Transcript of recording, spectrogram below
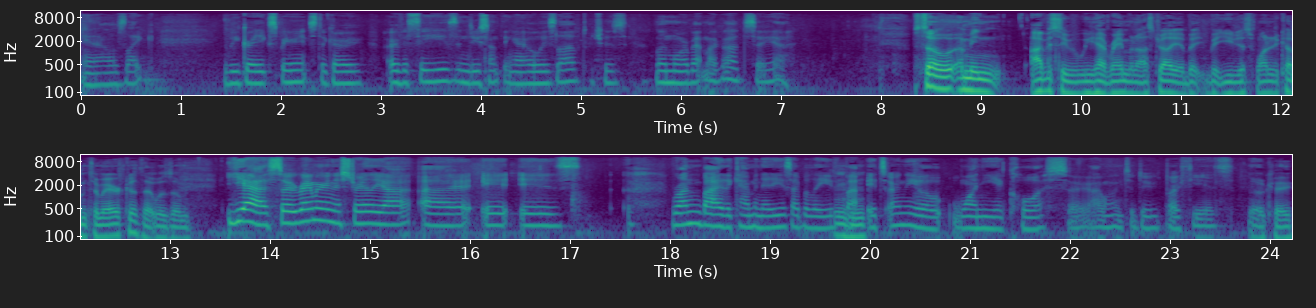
and I was like, it'd be a great experience to go overseas and do something I always loved, which was learn more about my God. So yeah. So, I mean, obviously we have Rhema in Australia, but but you just wanted to come to America. That was um. Yeah, so Rhema in Australia, uh, it is run by the Caminettis, I believe, Mhm. but it's only a one-year course, so I wanted to do both years. Okay.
